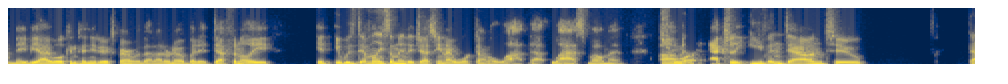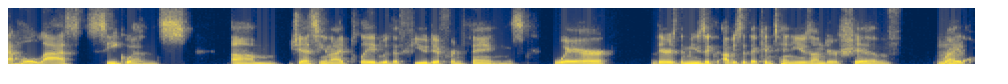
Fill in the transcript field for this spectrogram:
maybe I will continue to experiment with that. I don't know, but it definitely, it it was definitely something that Jesse and I worked on a lot. That last moment, um, Sure. actually, even down to that whole last sequence. Um, Jesse and I played with a few different things where there's the music, obviously, that continues under Shiv right Mhm. up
